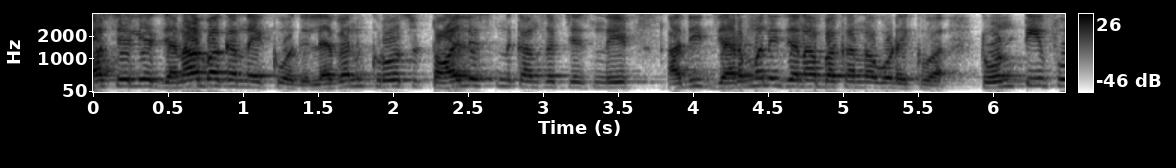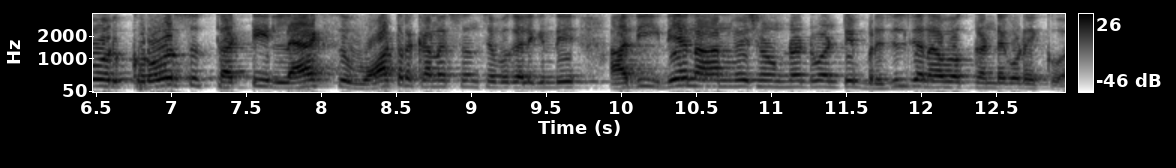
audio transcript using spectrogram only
ఆస్ట్రేలియా జనాభా కన్నా ఎక్కువది. లెవెన్ క్రోర్స్ టాయిలెట్స్ని కన్స్ట్రక్ట్ చేసింది. అది జర్మనీ జనాభా కన్నా కూడా ఎక్కువ. Twenty four crores thirty lakhs water connections ఇవ్వగలిగింది. అది ఇదే నా అన్వేషణ ఉన్నటువంటి బ్రెజిల్ జనాభా కంటే కూడా ఎక్కువ.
